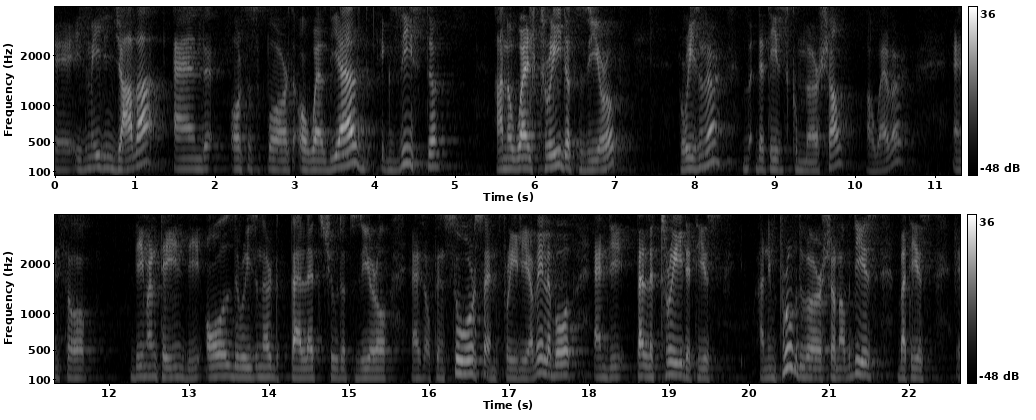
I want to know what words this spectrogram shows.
Uh, is made in Java and also support OWL-DL. Exists an OL 3.0 reasoner that is commercial, however. And so they maintain the old reasoner, the Pellet 2.0 as open source and freely available, and the Pellet 3 that is an improved version of this, but is uh,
